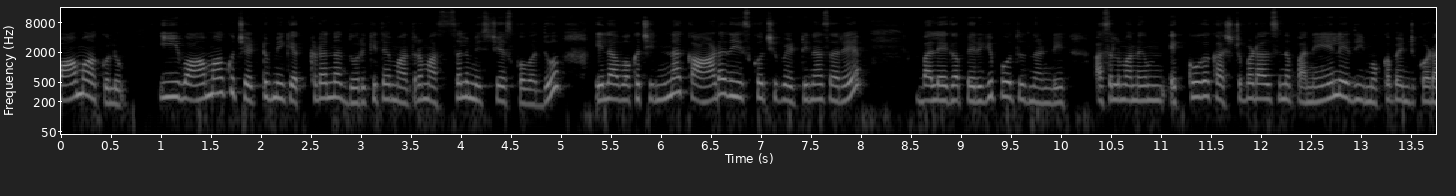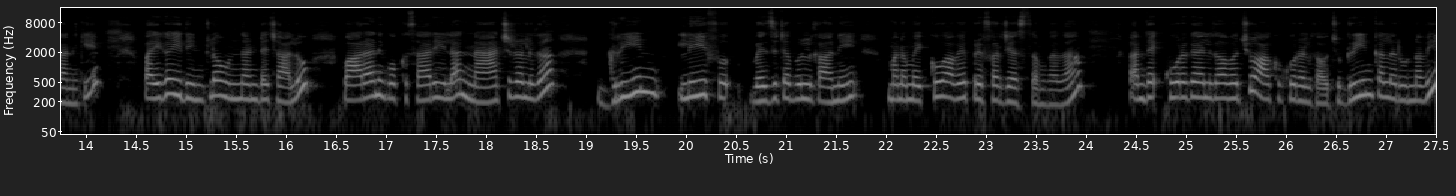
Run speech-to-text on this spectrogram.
వామాకులు. ఈ వామాకు చెట్టు మీకు ఎక్కడన్నా దొరికితే మాత్రం అస్సలు మిస్ చేసుకోవద్దు. ఇలా ఒక చిన్న కాడ తీసుకొచ్చి పెట్టినా సరే భలేగా పెరిగిపోతుందండి. అసలు మనం ఎక్కువగా కష్టపడాల్సిన పనే లేదు ఈ మొక్క పెంచుకోవడానికి. పైగా ఇది ఇంట్లో ఉందంటే చాలు వారానికి ఒకసారి ఇలా న్యాచురల్గా గ్రీన్ లీఫ్ వెజిటబుల్ కానీ మనం ఎక్కువ అవే ప్రిఫర్ చేస్తాం కదా. అంటే కూరగాయలు కావచ్చు ఆకుకూరలు కావచ్చు గ్రీన్ కలర్ ఉన్నవి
